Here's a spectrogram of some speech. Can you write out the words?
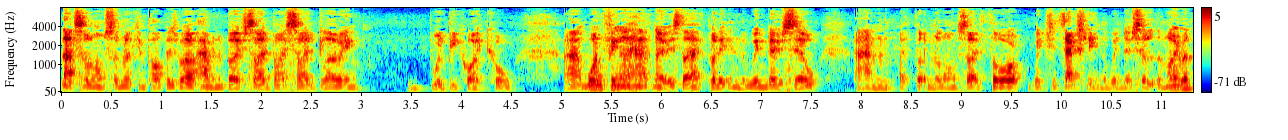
That's an awesome looking pop as well. Having them both side by side glowing would be quite cool. Uh, one thing I have noticed, I have put it in the windowsill and I've put him alongside Thor, which is actually in the windowsill at the moment.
